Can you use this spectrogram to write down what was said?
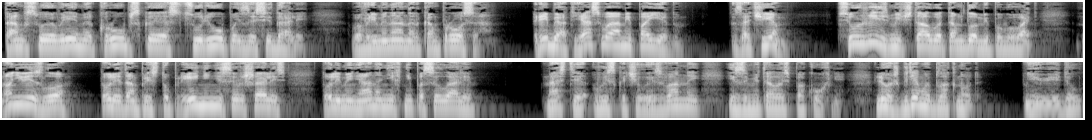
Там в свое время Крупская с Цурюпой заседали, во времена наркомпроса. «Ребят, я с вами поеду». «Зачем? Всю жизнь мечтал в этом доме побывать, но не везло. То ли там преступления не совершались, то ли меня на них не посылали». Настя выскочила из ванной и заметалась по кухне. «Лёш, где мой блокнот?» «Не видел».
